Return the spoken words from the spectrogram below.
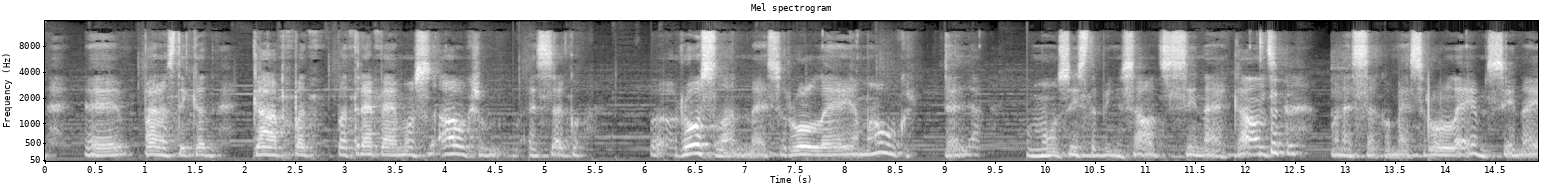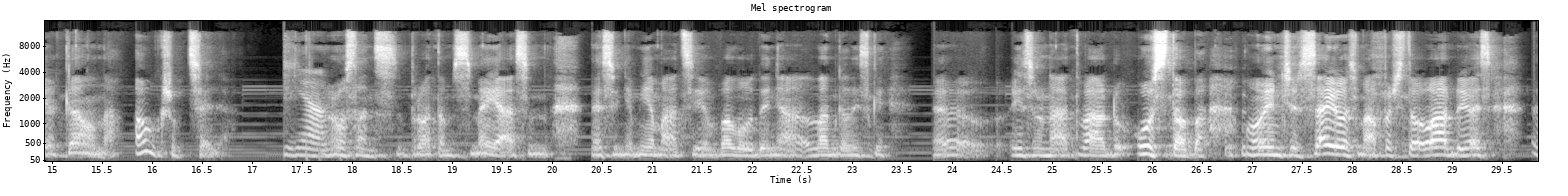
e, parasti, kad kāp pa, pa trepēm uz augšu, es saku, Ruslāna mēs rullējam augšu ceļā. Un mūsu istabiņu sauc Sinēja kalns. Un es saku, mēs rullējam Sinēja kalnā augšu ceļā. Jā, Roslans, protams, smējās, un es viņam iemācīju valodiņā latgaliski eh, izrunāt vārdu uztaba. Un viņš ir sajūsmā par šo vārdu, jo es eh,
